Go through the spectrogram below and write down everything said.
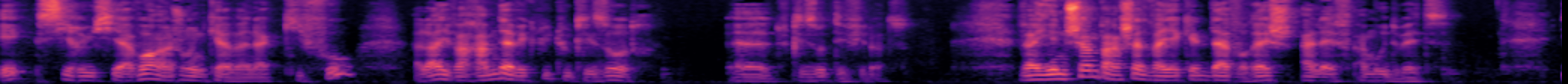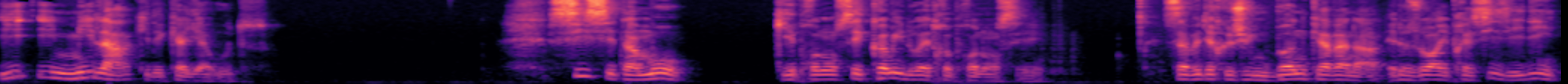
et s'il réussit à avoir un jour une kavana qu'il faut, alors il va ramener avec lui toutes les autres, euh, toutes les autres téphilotes. Vayensham parashat vayakel davresh alef amudbet. I mila qui est kayaout. Si c'est un mot qui est prononcé comme il doit être prononcé, ça veut dire que j'ai une bonne kavana. Et le Zohar il précise, il dit.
